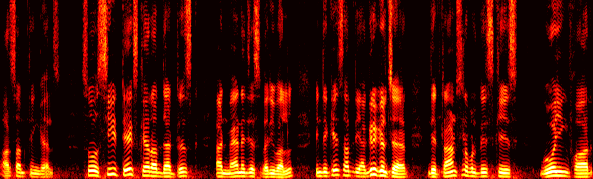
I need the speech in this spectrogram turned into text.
or something else. So she takes care of that risk and manages very well. In the case of the agriculture, the transferable risk is going for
